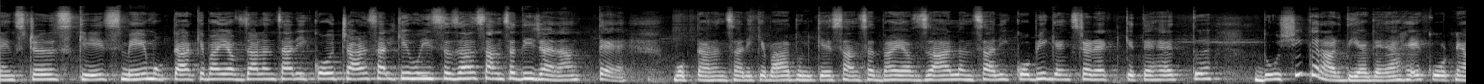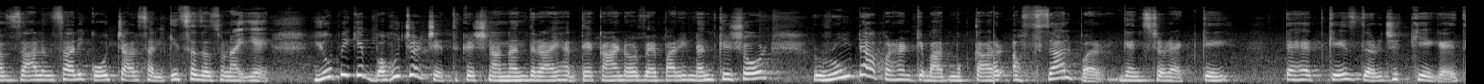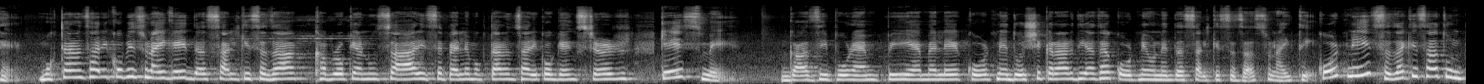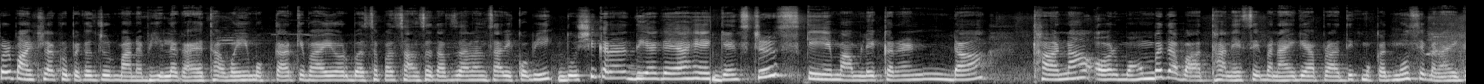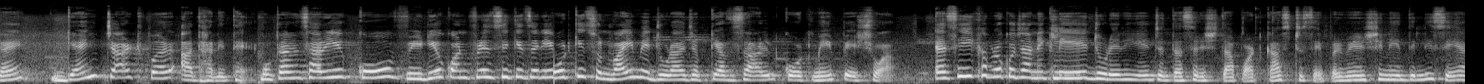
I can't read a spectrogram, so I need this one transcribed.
Gangsters case में मुख्तार के भाई अफजाल अंसारी को चार साल की हुई सजा सांसद दी जाना तय। मुख्तार अंसारी के बाद उनके सांसद भाई अफजाल अंसारी को भी गैंगस्टर एक्ट के तहत दोषी करार दिया गया है। कोर्ट ने अफजाल अंसारी को चार साल की सजा सुनाई है। यूपी के बहुचर्चित कृष्णानंद राय हत्याकांड और व्यापारी नंद किशोर रूंगटा अपहरण के बाद मुख्तार अफजाल पर गैंगस्टर एक्ट के तहत केस दर्ज किए गए थे। मुख्तार अंसारी को भी सुनाई गई 10 साल की सजा। खबरों के अनुसार इससे पहले मुख्तार अंसारी को गैंगस्टर केस में गाजीपुर एमपी एमएलए कोर्ट ने दोषी करार दिया था। कोर्ट ने उन्हें 10 साल की सजा सुनाई थी। कोर्ट ने सजा के साथ उन पर पाँच लाख रुपए का जुर्माना भी लगाया था। वहीं मुख्तार के भाई और बसपा सांसद अफजाल अंसारी को भी दोषी करार दिया गया है। गैंगस्टर्स के ये मामले करंडा थाना और मोहम्मदाबाद थाने से बनाए गए आपराधिक मुकदमों से बनाए गए गैंग चार्ट पर आधारित है। मुख्तार अंसारी को वीडियो कॉन्फ्रेंसिंग के ज़रिए कोर्ट की सुनवाई में जुड़ा, जबकि अफजाल कोर्ट में पेश हुआ। ऐसी ही खबरों को जानने के लिए जुड़े रहिए जनता सरिश्ता रिश्ता पॉडकास्ट से। परवीन दिल्ली से।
